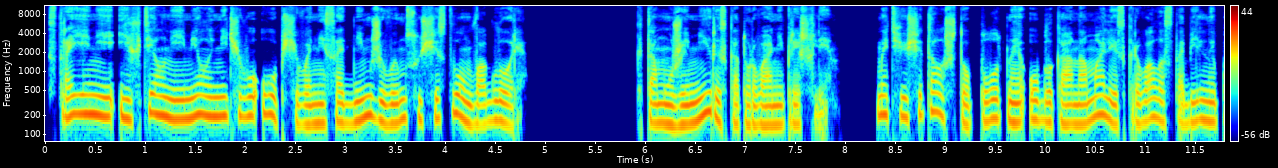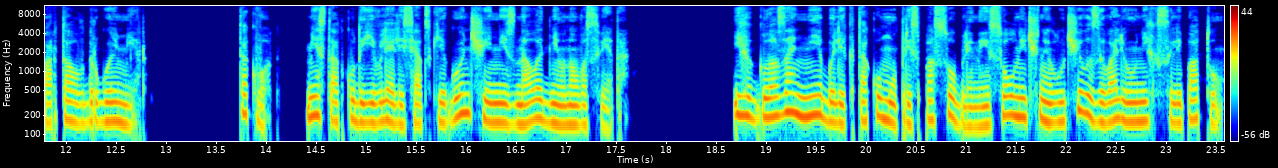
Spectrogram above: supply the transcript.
Строение их тел не имело ничего общего ни с одним живым существом в Аглоре. К тому же мир, из которого они пришли. Мэтью считал, что плотное облако аномалии скрывало стабильный портал в другой мир. Так вот, место, откуда являлись адские гончие, не знало дневного света. Их глаза не были к такому приспособлены, и солнечные лучи вызывали у них слепоту.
